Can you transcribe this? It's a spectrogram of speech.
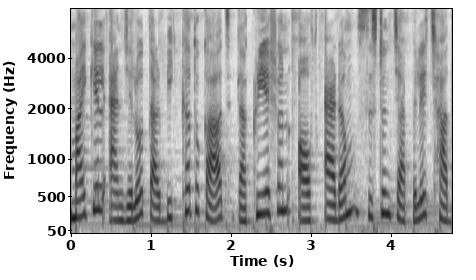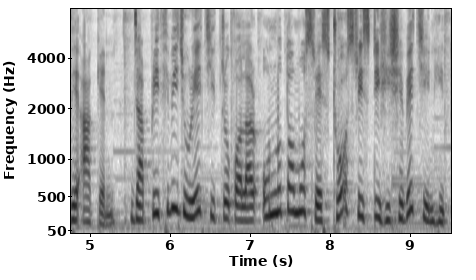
মাইকেল অ্যাঞ্জেলো তার বিখ্যাত কাজ the creation of Adam Sistine চ্যাপেলের ছাদে আঁকেন, যা পৃথিবী জুড়ে চিত্রকলার অন্যতম শ্রেষ্ঠ সৃষ্টি হিসেবে চিহ্নিত।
